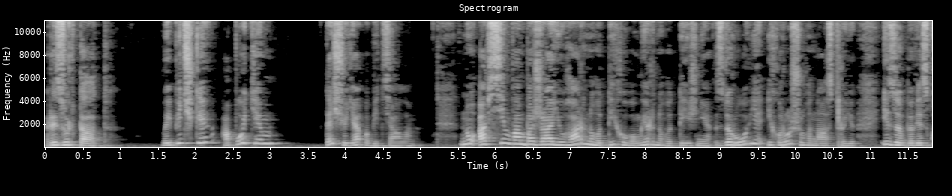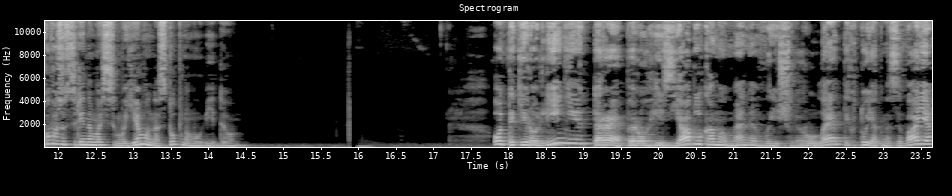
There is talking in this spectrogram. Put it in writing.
результат випічки, а потім те, що я обіцяла. Ну, а всім вам бажаю гарного, тихого, мирного тижня, здоров'я і хорошого настрою. І обов'язково зустрінемось в моєму наступному відео. От такі роліні, тере пироги з яблуками в мене вийшли. Рулети, хто як називає.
